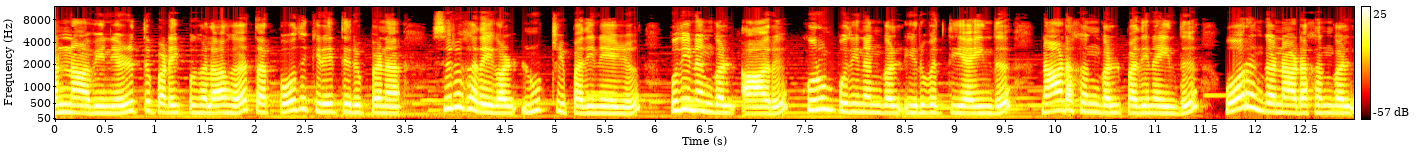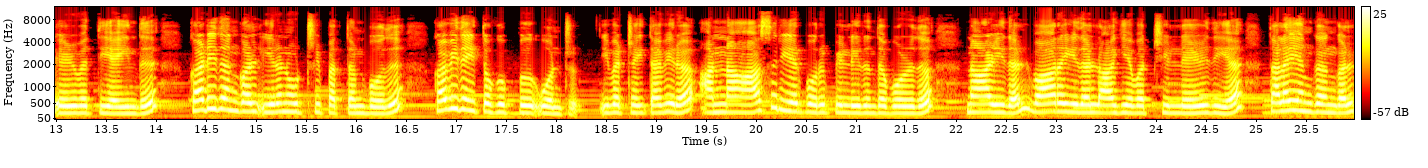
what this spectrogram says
அண்ணாவின் எழுத்து படைப்புகளாக தற்போது கிடைத்திருப்பன. சிறுகதைகள் நூற்றி பதினேழு புதினங்கள் ஆறு குறும்புதினங்கள் இருபத்தி ஐந்து நாடகங்கள் பதினைந்து ஓரங்க நாடகங்கள் எழுபத்தி ஐந்து கடிதங்கள் இருநூற்றி பத்தொன்பது கவிதை தொகுப்பு ஒன்று. இவற்றை தவிர அண்ணா ஆசிரியர் பொறுப்பில் இருந்தபொழுது நாளிதழ் வார இதழ் ஆகியவற்றில் எழுதிய தலையங்கங்கள்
